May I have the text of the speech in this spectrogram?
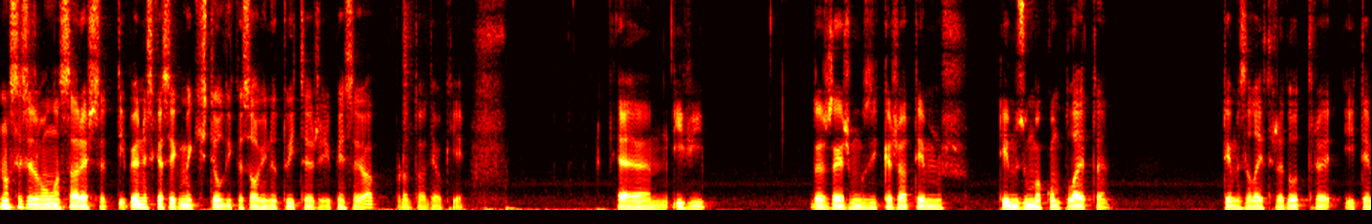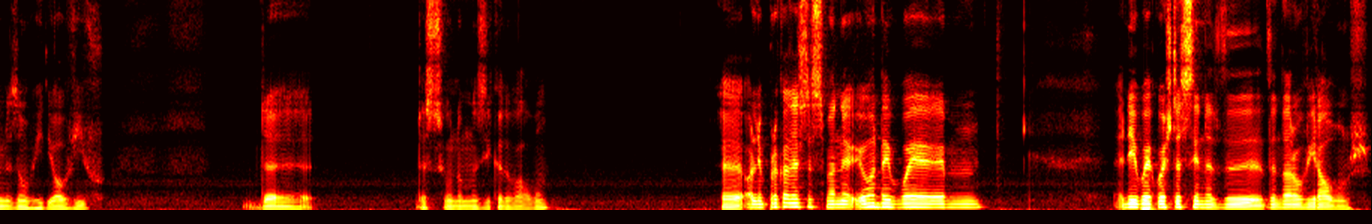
Não sei se eles vão lançar esta. Tipo, eu nem esqueci como é que isto li que eu só vi no Twitter e pensei, oh, pronto, olha é o que é. Um, e vi. Das 10 músicas já temos, temos uma completa, temos a letra de outra e temos um vídeo ao vivo da, da segunda música do álbum. Uh, olhem, por acaso esta semana eu andei bem. Hum, andei bem com esta cena de, de andar a ouvir álbuns.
